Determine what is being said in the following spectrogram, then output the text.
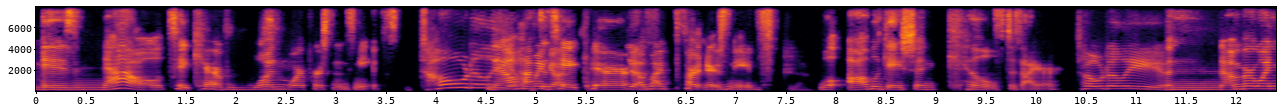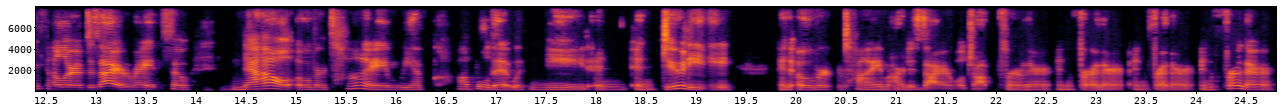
mm-hmm. is now take care of one more person's needs. Totally. Now oh have to God. take care yes. of my partner's needs. Yeah. Well, obligation kills desire. Totally. The number one killer of desire, right? So mm-hmm. now over time, we have coupled it with need and, and duty And over time, our desire will drop further and further and further and further.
